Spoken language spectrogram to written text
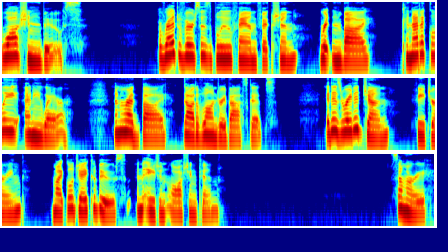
Washin'Boose. A red versus blue fan fiction written by Kinetically Anywhere and read by God of Laundry Baskets. It is rated Gen, featuring Michael J. Caboose and Agent Washington. Summary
